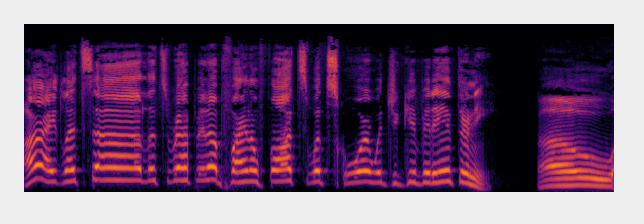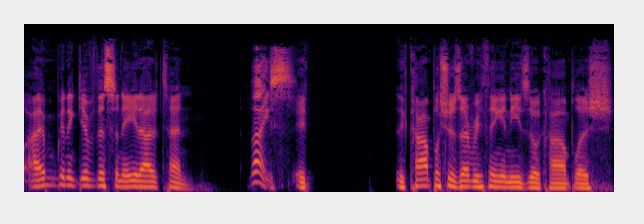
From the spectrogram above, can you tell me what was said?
All right, let's uh let's wrap it up. Final thoughts. What score would you give it, Anthony? Oh, I'm gonna give this an eight out of ten. Nice. It accomplishes everything it needs to accomplish.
